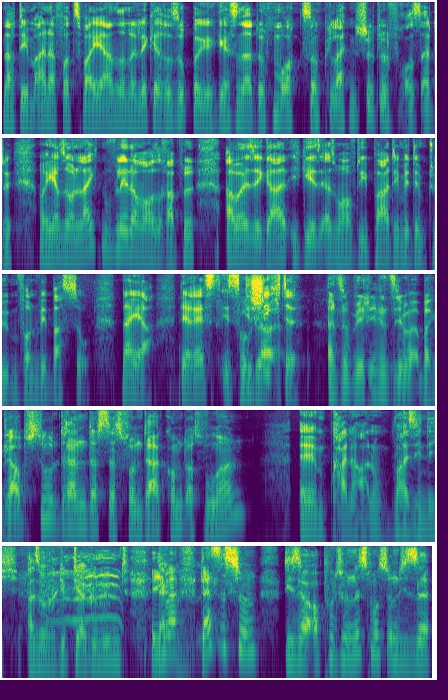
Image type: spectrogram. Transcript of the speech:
nachdem einer vor zwei Jahren so eine leckere Suppe gegessen hat und morgens so einen kleinen Schüttelfrost hatte. Und ich habe so einen leichten Fledermausrappel, aber ist egal. Ich gehe jetzt erstmal auf die Party mit dem Typen von Webasto. Naja, der Rest ist Wo Geschichte. Also wir reden jetzt über, aber glaubst du dran, dass das von da kommt aus Wuhan? Ähm, keine Ahnung, weiß ich nicht. Also gibt ja genügend. Ich Ja, meine, das ist schon dieser Opportunismus und diese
